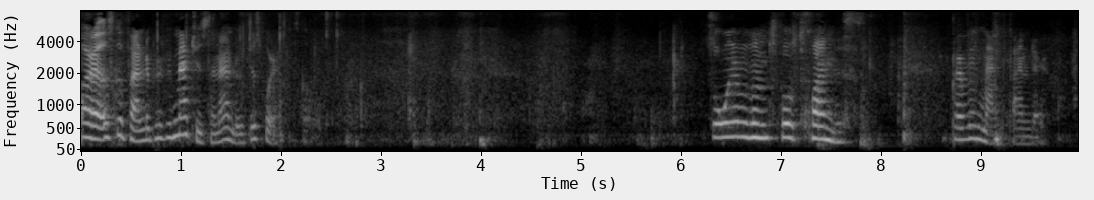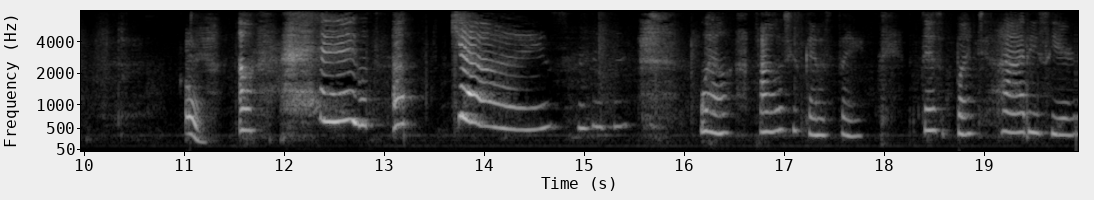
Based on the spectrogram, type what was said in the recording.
Alright, let's go find the perfect matches, and I know just where. Let's go. So where are we supposed to find this? Perfect match finder. Oh, Oh, hey, what's up, guys? well, I was just gonna say, there's a bunch of hotties here.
